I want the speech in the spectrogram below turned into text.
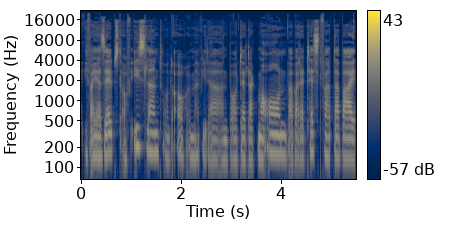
Ich war ja selbst auf Island und auch immer wieder an Bord der Dagmar On, war bei der Testfahrt dabei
